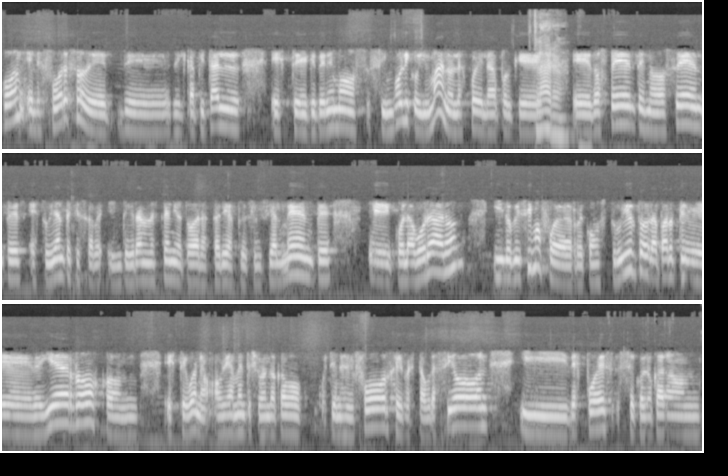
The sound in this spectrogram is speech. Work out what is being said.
con el esfuerzo de, del capital este, que tenemos simbólico y humano en la escuela, porque eh, docentes, no docentes, estudiantes que se integraron este año a todas las tareas presencialmente, eh, colaboraron y lo que hicimos fue reconstruir toda la parte de, hierros con este bueno obviamente llevando a cabo cuestiones de forja y restauración y después se colocaron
